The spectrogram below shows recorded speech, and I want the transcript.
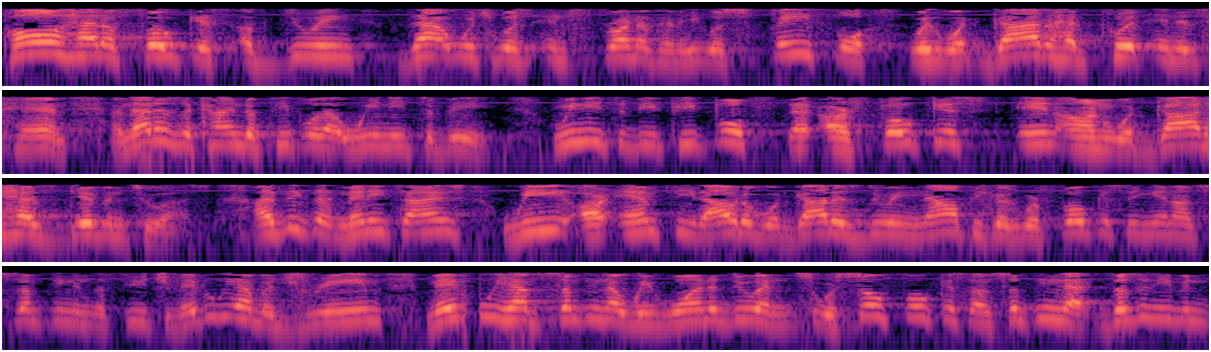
Paul had a focus of doing that which was in front of him. He was faithful with what God had put in his hand. And that is the kind of people that we need to be. We need to be people that are focused in on what God has given to us. I think that many times we are emptied out of what God is doing now because we're focusing in on something in the future. Maybe we have a dream. Maybe we have something that we want to do, and so we're so focused on something that doesn't even,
